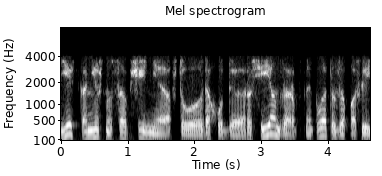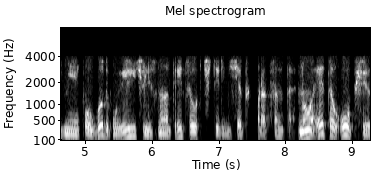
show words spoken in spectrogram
Есть, конечно, сообщение, что доходы россиян, заработная плата за последние полгода увеличились на 3,4%. Но это общая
